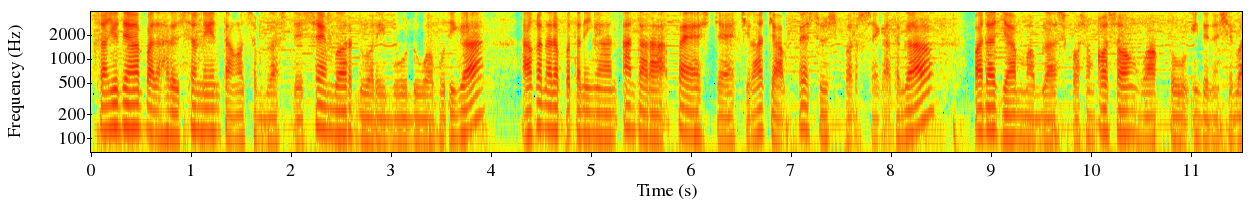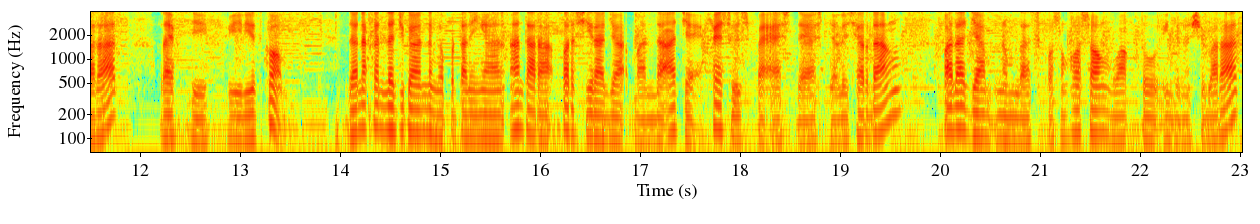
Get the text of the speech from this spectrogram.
Selanjutnya pada hari Senin tanggal 11 Desember 2023 akan ada pertandingan antara PSC Cilacap versus Perseka Tegal pada jam 15.00 waktu Indonesia Barat live di Viditcom dan akan dilanjutkan dengan pertandingan antara Persiraja Banda Aceh versus PSDS Deli Serdang pada jam 16.00 waktu Indonesia Barat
